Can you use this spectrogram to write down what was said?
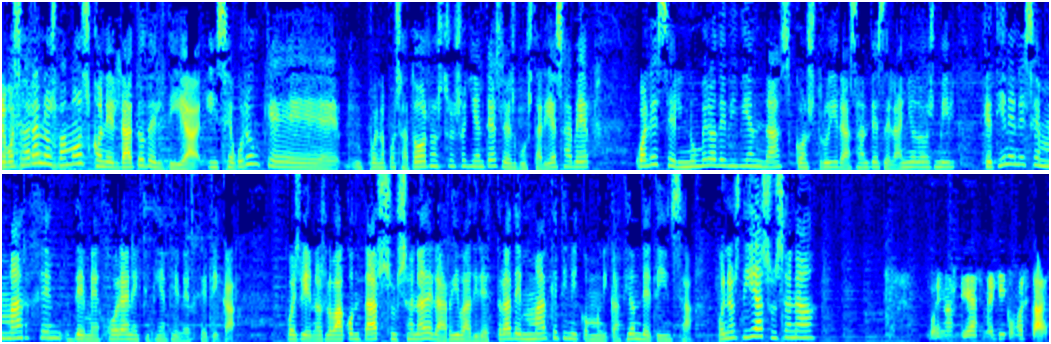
Bueno, pues ahora nos vamos con el dato del día y seguro que, bueno, pues a todos nuestros oyentes les gustaría saber cuál es el número de viviendas construidas antes del año 2000 que tienen ese margen de mejora en eficiencia energética. Pues bien, nos lo va a contar Susana de la Riva, directora de Marketing y Comunicación de TINSA. Buenos días, Susana. Buenos días, Meli, ¿cómo estás?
